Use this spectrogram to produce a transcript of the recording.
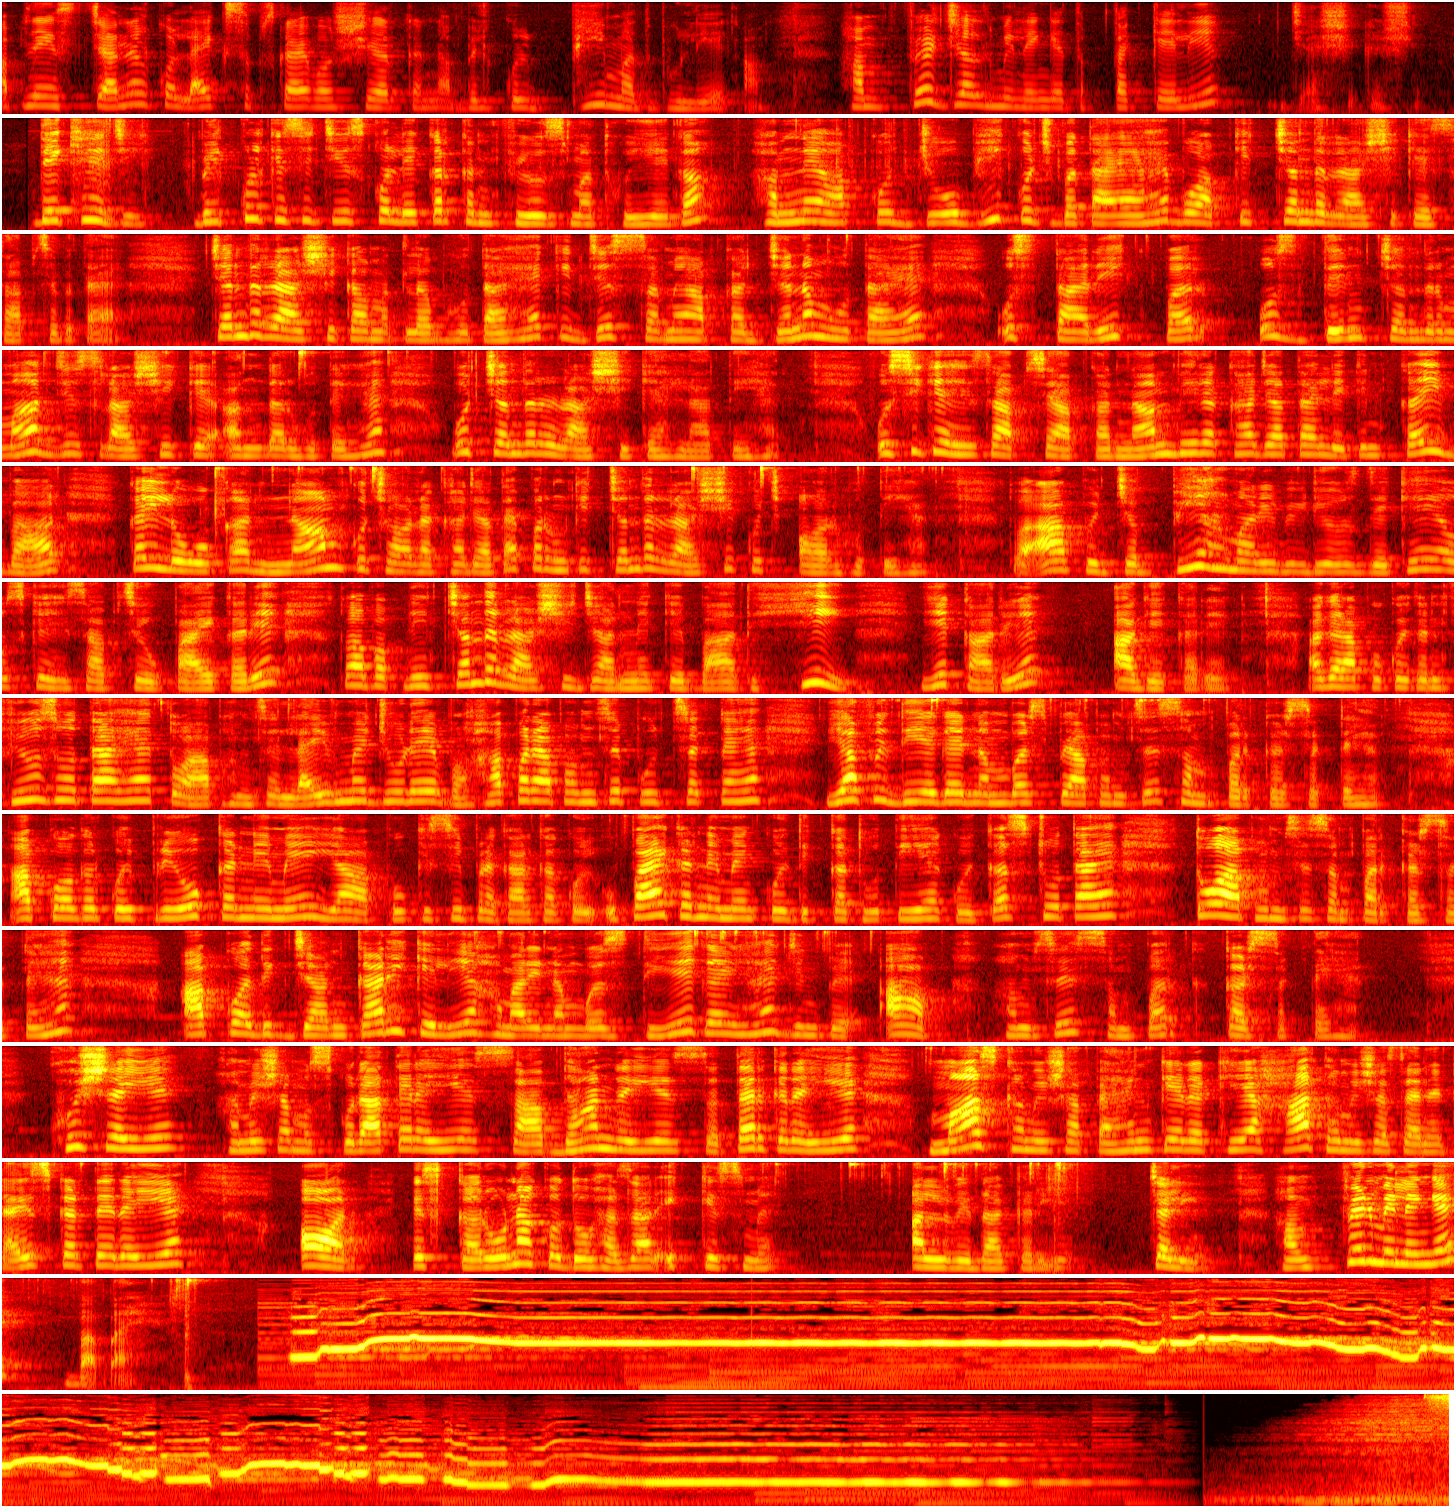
अपने इस चैनल को लाइक, सब्सक्राइब और शेयर करना बिल्कुल भी मत भूलिएगा। हम फिर जल्द मिलेंगे तब तक के लिए। जय श्री कृष्ण। देखिए जी, बिल्कुल किसी चीज़ को लेकर कंफ्यूज मत होइएगा। हमने आपको जो भी कुछ बताया है, वो आपकी चंद्र राशि के हिसाब से बताया। चंद्र राशि का मतलब होता है कि जिस समय आपका जन्म होता है, उस तारीख पर उस दिन चंद्रमा जिस राशि के अंदर होते हैं, वो चंद्र राशि कहलाती हैं। उसी के हिसाब से आपका नाम भी रखा जाता है, लेकिन कई बार कई लोगों का नाम कुछ और रखा जाता है, पर उनकी चंद्र राशि कुछ और होती है। तो आप जब भी हमारी वीडियोस देखें या उसके हिसाब से उपाय करें तो आप अपनी चंद्र राशि जानने के बाद ही ये कार्य आगे करें। अगर आपको कोई कंफ्यूज होता है तो आप हमसे लाइव में जुड़े, वहाँ पर आप हमसे पूछ सकते हैं, या फिर दिए गए नंबर्स पे आप हमसे संपर्क कर सकते हैं। आपको अगर कोई प्रयोग करने में, या आपको किसी प्रकार का कोई उपाय करने में कोई दिक्कत होती है, कोई कष्ट होता है तो आप हमसे संपर्क कर सकते हैं। आपको अधिक जानकारी के लिए हमारे नंबर्स दिए गए हैं, जिन पे आप हमसे संपर्क कर सकते हैं। खुश रहिए, हमेशा मुस्कुराते रहिए, सावधान रहिए, सतर्क रहिए, मास्क हमेशा पहन के रखिए, हाथ हमेशा सैनिटाइज करते रहिए और इस करोना को 2021 में अलविदा करिए। चलिए, हम फिर मिलेंगे। बाय बाय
